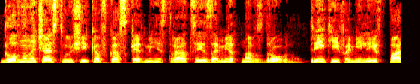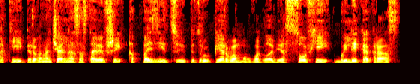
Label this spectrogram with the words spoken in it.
Главноначальствующий Кавказской администрации заметно вздрогнул. Третьей фамилией в партии, первоначально составившей оппозицию Петру Первому во главе с Софьей, были как раз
